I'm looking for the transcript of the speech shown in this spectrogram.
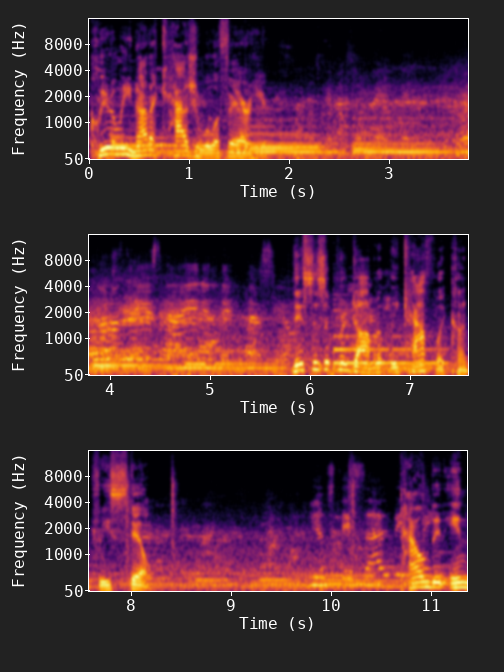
Clearly not a casual affair here. This is a predominantly Catholic country still, pounded in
